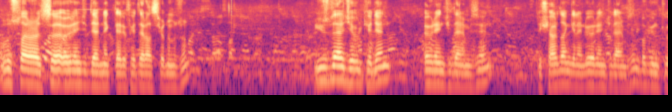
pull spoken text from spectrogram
Uluslararası Öğrenci Dernekleri Federasyonumuzun yüzlerce ülkeden öğrencilerimizin, dışarıdan gelen öğrencilerimizin bugünkü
